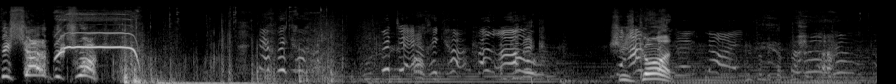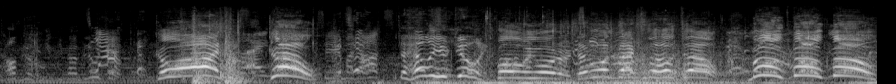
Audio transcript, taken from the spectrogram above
They shot up the truck! Erika! Bitte, Erika! Hör auf! She's gone. Nein! Go on! Go! What the hell are you doing? Following orders. Everyone back to the hotel! Move, move, move!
